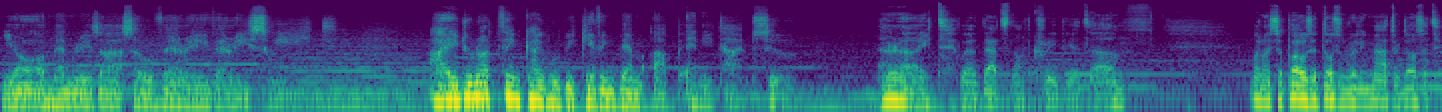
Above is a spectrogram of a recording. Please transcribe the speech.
Your memories are so very, very sweet. I do not think I will be giving them up anytime soon. Right, well, that's not creepy at all. Well, I suppose it doesn't really matter, does it?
